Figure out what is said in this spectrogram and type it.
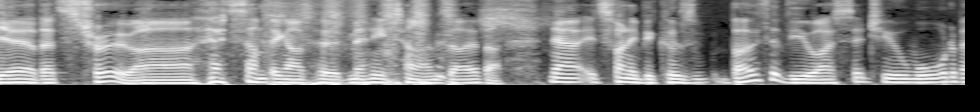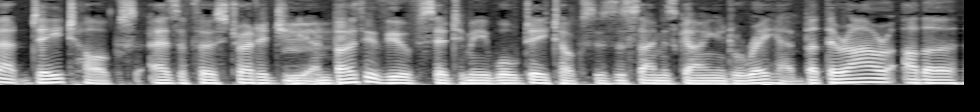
Yeah, that's true. Uh, that's something I've heard many times over. Now, it's funny because both of you, I said to you, well, what about detox as a first strategy? And both of you have said to me, well, detox is the same as going into rehab. But there are other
